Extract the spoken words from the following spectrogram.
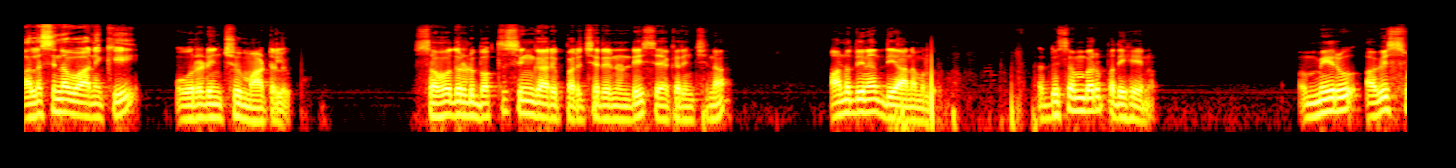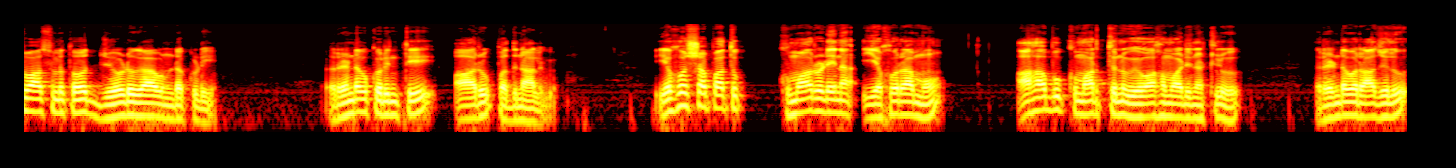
అలసిన వానికి ఊరడించు మాటలు. సహోదరుడు భక్త్ సింగ్ గారి పరిచర్య నుండి సేకరించిన అనుదిన ధ్యానములు. డిసెంబర్ పదిహేను. మీరు అవిశ్వాసులతో జోడుగా ఉండకుడి. రెండవ కొరింతి ఆరు పద్నాలుగు. యహోషపాతు కుమారుడైన యహోరాము అహాబు కుమార్తెను వివాహమాడినట్లు రెండవ రాజులు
